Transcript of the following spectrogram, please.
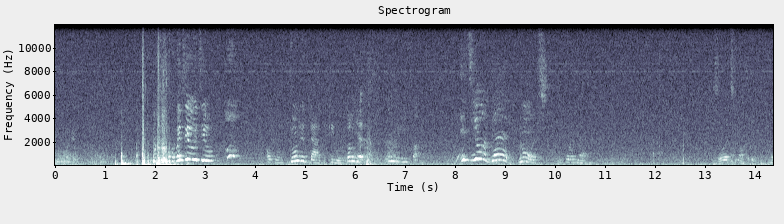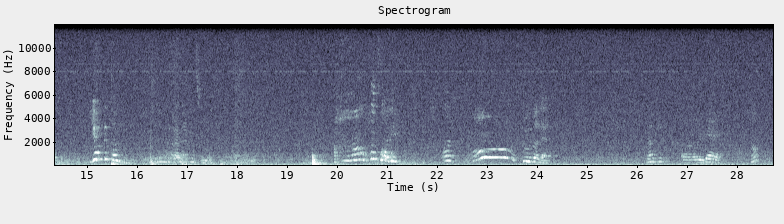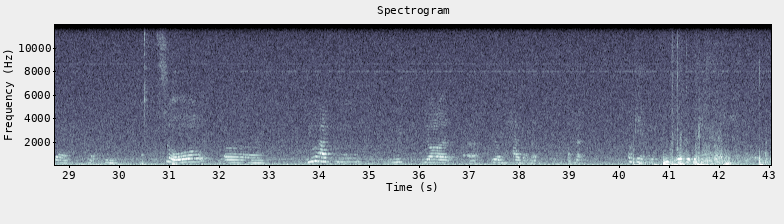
It's you, it's you. okay, don't hit that keyboard. Come here. I'm really fun. It's your dad. No, it's going there. So it's not it. You have to come here. So then the camera can see you. Sorry. Oh, Oh, truth or dare? That's it. Uh, dad. Huh? Dad. Hmm. So, uh, you have to lick your uh, your head like that. Okay. Go to the camera.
